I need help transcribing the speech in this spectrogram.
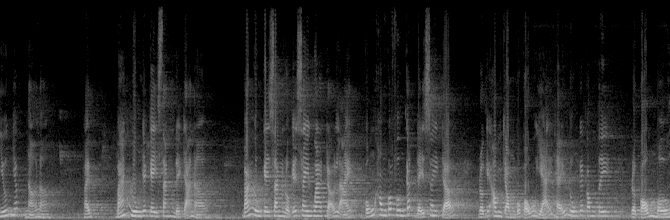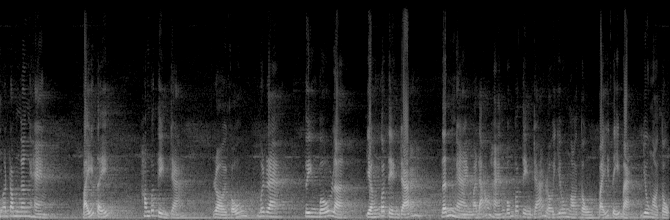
dướng nhấp nợ nợ, phải bán luôn cái cây xăng để trả nợ. Bán luôn cây xăng rồi cái xây qua trở lại, cũng không có phương cách để xây trở. Rồi cái ông chồng của cổ giải thể luôn cái công ty rồi cổ mượn ở trong ngân hàng. 7 tỷ. Không có tiền trả. Rồi cổ mới ra, tuyên bố là giờ không có tiền trả. Đến ngày mà đáo hạn cũng có tiền trả rồi, vô ngồi tù. 7 tỷ bạc, vô ngồi tù.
